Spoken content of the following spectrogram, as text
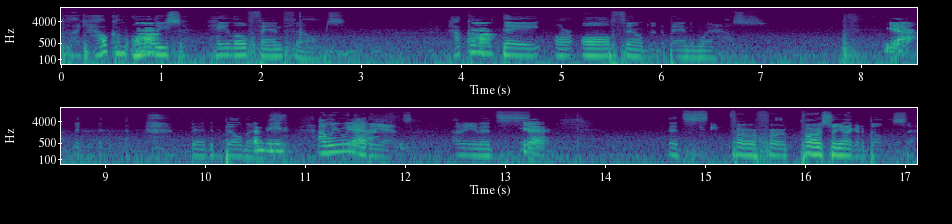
But like, how come all Uh-huh. these Halo fan films, how come Uh-huh. they are all filmed in abandoned warehouses, Yeah. abandoned buildings? I mean, and we, we yeah. know the answer. I mean, it's Yeah. It's for for first, so you're not going to build a set.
